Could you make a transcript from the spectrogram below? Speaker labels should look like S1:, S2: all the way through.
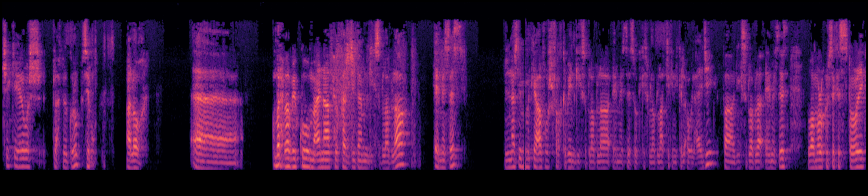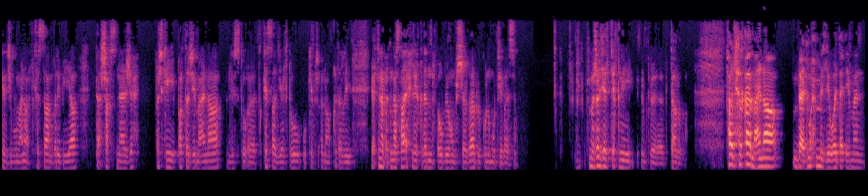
S1: تشيكي واش طلع في الـ groupe c'est bon alors مرحبا بكم. معنا في حلقه جديده من Geeks Blabla MSS للناس اللي ما كيعرفوش الفرق بين Geeks Blabla MSS و Geeks Blabla technical أو العادي. ف Geeks Blabla MSS هو Moroccan success story كنجيبو معنا واحد القصة مغربية تاع شخص ناجح فاش كي partager معنا القصة ديالته وكيفاش أنه يقدر يعطينا بعض النصائح اللي يقدر ننفعو بهم الشباب ويكونوا motivation في المجال ديال التقني بالضرورة. في الحلقة معنا بعد محمد اللي هو دائما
